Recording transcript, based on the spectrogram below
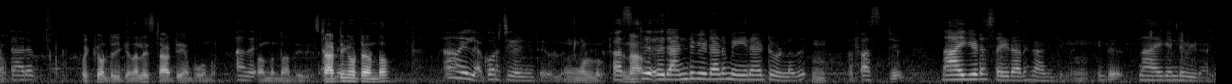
കൊട്ടാരം. പൊയ്ക്കൊണ്ടിരിക്കുന്നത് അല്ലെങ്കിൽ സ്റ്റാർട്ട് ചെയ്യാൻ പോകുന്നു. പന്ത്രണ്ടാം തീയതി. സ്റ്റാർട്ടിംഗ് ഒട്ടേ ഉണ്ടോ ആ ഇല്ല കുറച്ച് കഴിഞ്ഞിട്ടേ ഉള്ളൂ. ഫസ്റ്റ് രണ്ട് വീടാണ് മെയിൻ ആയിട്ട് ഉള്ളത്. ഫസ്റ്റ് നായികയുടെ സൈഡാണ് കാണിക്കുന്നത്. ഇത് നായകന്റെ വീടാണ്.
